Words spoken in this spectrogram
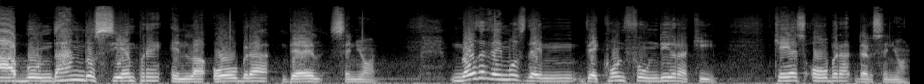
abundando siempre en la obra del Señor. No debemos de, confundir aquí qué es obra del Señor.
